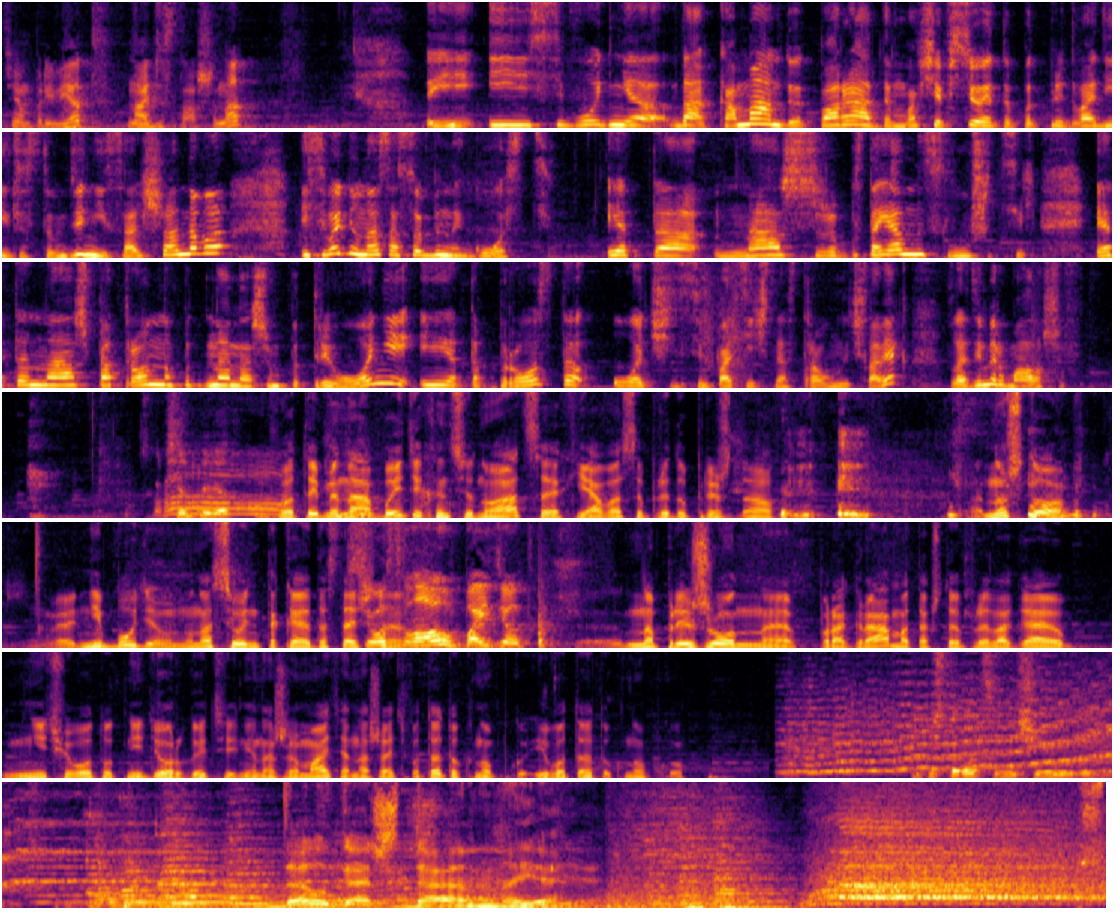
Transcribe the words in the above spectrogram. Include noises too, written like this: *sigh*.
Всем привет, Надя Сташина. И, и сегодня, да, командует парадом вообще все это под предводительством Дениса Альшанова. И сегодня у нас особенный гость это наш постоянный слушатель, это наш патрон на, на нашем Патреоне, и это просто очень симпатичный, остроумный человек Владимир Малышев. Всем привет. Вот именно об этих инсинуациях я вас и предупреждал. Ну что, не будем. У нас сегодня такая достаточно... Все, слава пойдет. Напряженная программа, так что я предлагаю ничего тут не дергать и не нажимать, а нажать вот эту кнопку и вот эту кнопку. И постараться ничего не говорить. Долгожданное.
